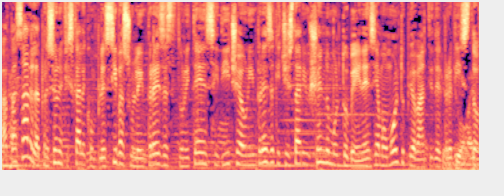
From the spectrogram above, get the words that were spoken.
Abbassare la pressione fiscale complessiva sulle imprese statunitensi dice è un'impresa che ci sta riuscendo molto bene, siamo molto più avanti del previsto.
